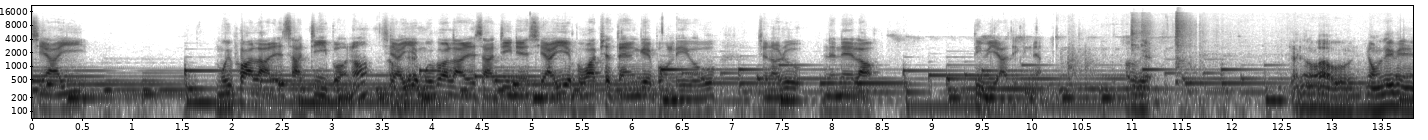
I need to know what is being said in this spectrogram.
ဆရာကြီးမွေးဖွားလာတဲ့ဇာတိပေါ့နော်ဆရာကြီးရဲ့မွေးဖွားလာတဲ့ဇာတိနဲ့ဆရာကြီးရဲ့ဘဝဖြတ်တန်းခဲ့ပုံလေးကိုကျွန်တော်တို့နည်းနည်းလောက်သိပြရသေးခင်ဗျဟုတ်ကဲ့ ကျွန်တော်ကဟိုညောင်လေးပင်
